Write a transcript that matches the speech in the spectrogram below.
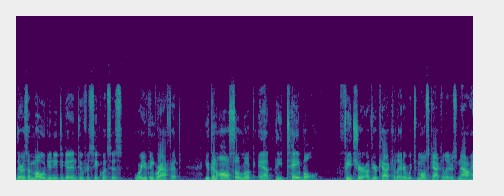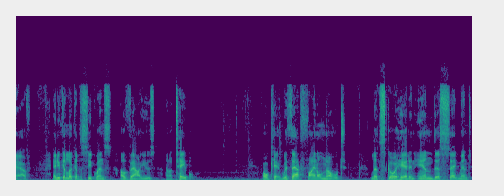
there is a mode you need to get into for sequences where you can graph it. You can also look at the table feature of your calculator, which most calculators now have, and you can look at the sequence of values on a table. Okay, with that final note, let's go ahead and end this segment,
